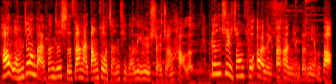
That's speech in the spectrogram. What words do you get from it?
好，我们就用百分之十三来当做整体的利率率水准。好了。根据中租二零二二年的年报，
